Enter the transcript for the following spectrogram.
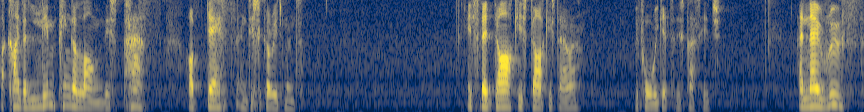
are kind of limping along this path of death and discouragement. It's their darkest, darkest hour before we get to this passage. And now Ruth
